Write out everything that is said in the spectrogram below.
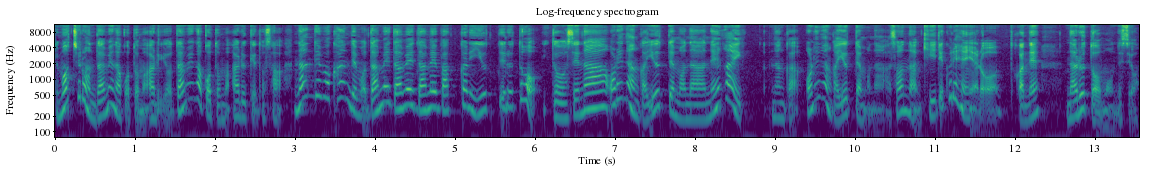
でもちろんダメなこともあるよダメなこともあるけどさ何でもかんでもダメダメダメばっかり言ってるとどうせな俺なんか言ってもな願いなんか俺なんか言ってもなそんなん聞いてくれへんやろとかねなると思うんですよ。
